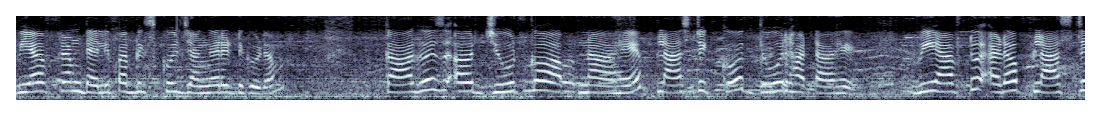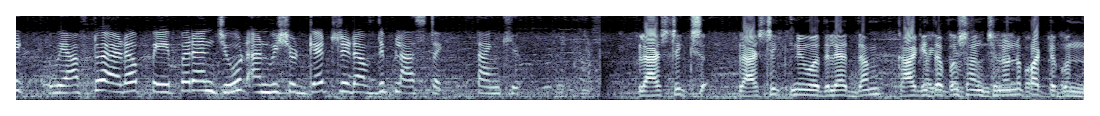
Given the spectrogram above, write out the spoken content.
We are from delhi public school jangareddyguram कागज़ और जूट को अपना है प्लास्टिक को दूर हटा है we have to adopt plastic we have to adopt paper and jute and we should get rid of the plastic thank you plastics ప్లాస్టిక్ని వదిలేద్దాం కాగితపు సంచులను పట్టుకుందాం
